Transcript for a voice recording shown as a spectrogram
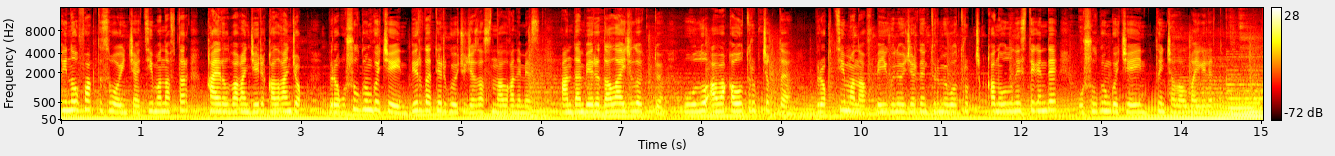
кыйноо фактысы боюнча тимоновдор кайрылбаган жери калган жок бирок ушул күнгө чейин бир да тергөөчү жазасын алган эмес. Андан бери далай жыл өттү. Уулу абакка отуруп чыкты. Бирок тимонов бейкүнөө жерден түрмөгө отуруп чыккан уулун эстегенде ушул күнгө чейин тынч ала албай келет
